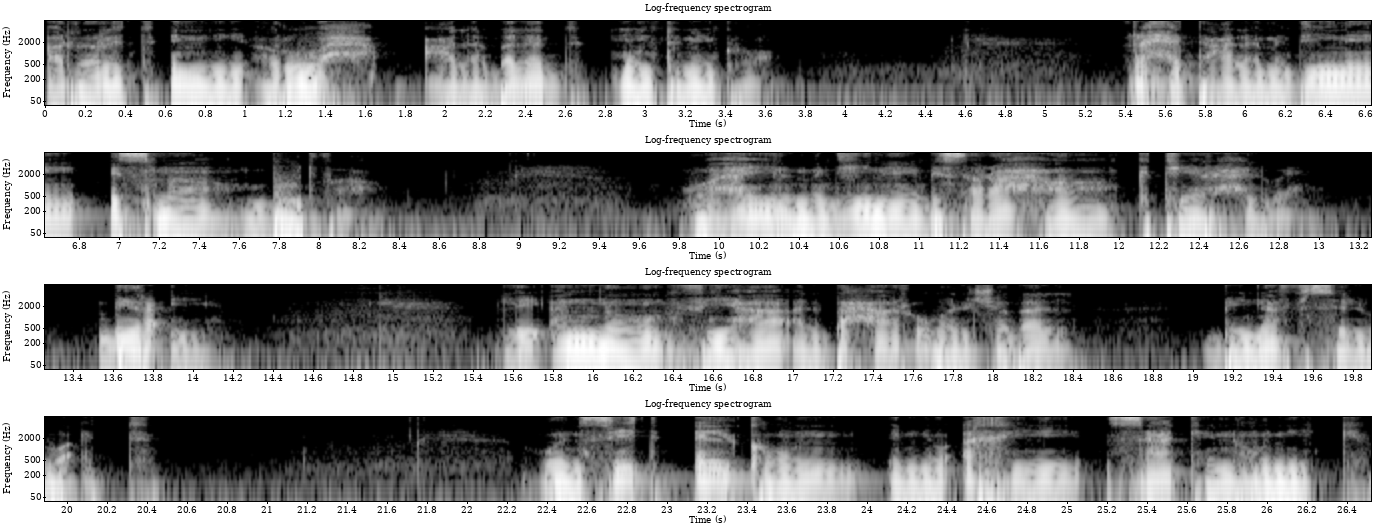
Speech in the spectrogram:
قررت إني أروح على بلد مونتينيغرو رحت على مدينة اسمها بودفا. وهي المدينة بصراحة كتير حلوة. برأيي. لأنه فيها البحر والجبل بنفس الوقت. ونسيت إلكن إنه أخي ساكن هنيك.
